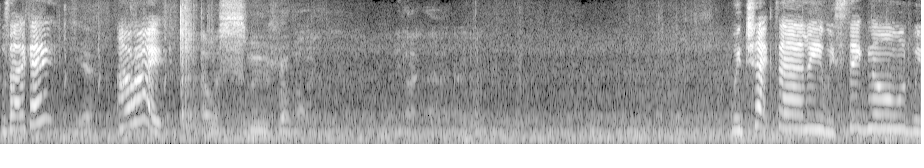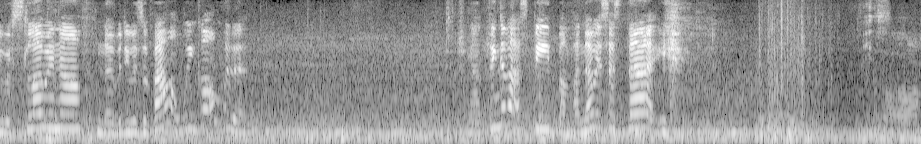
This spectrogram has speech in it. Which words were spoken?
Was that okay? Yeah. All right. That was smooth, brother. You like that? We checked early. We signaled. We were slow enough. Nobody was about. We got on with it. Now think of that speed bump. I know it says 30. Oh,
